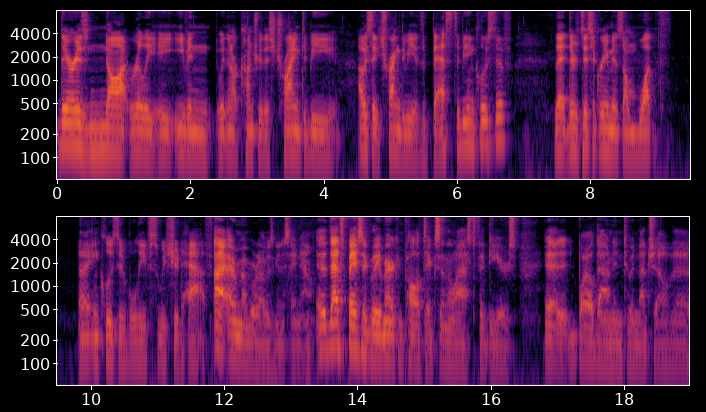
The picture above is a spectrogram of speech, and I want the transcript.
there is not really a even within our country that's trying to be I would say trying to be its best to be inclusive. That there's disagreements on what uh, inclusive beliefs we should have. I, I remember what I was gonna say now. Uh, That's basically American politics in the last fifty years. It boiled down into a nutshell. The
